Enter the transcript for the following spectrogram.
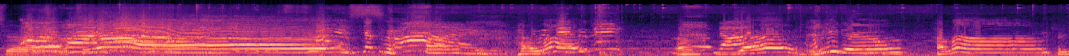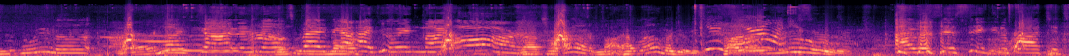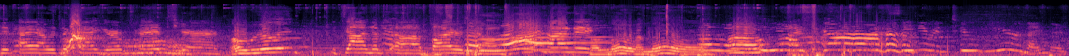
Surprise! Hello. Remember me? Um, No. yeah, we do. Hello. Can you believe it? Oh my God, a little baby, I had you in my arms. That's right. My, hello, my dude. How are you? I was just thinking about you today. I was looking at your picture. Oh, really? It's on the uh, Firestone. Hi, honey. Hello, hello. Oh my God. Haven't seen you in two years, I think.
